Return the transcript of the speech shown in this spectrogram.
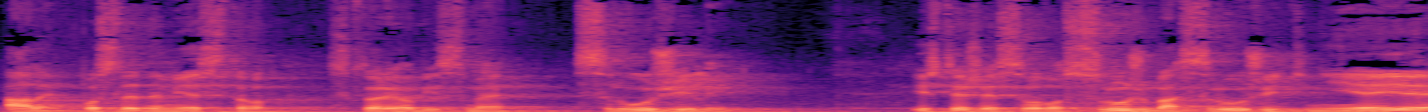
ale posledné miesto, z ktorého by sme slúžili. Isté, že slovo služba, slúžiť nie je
